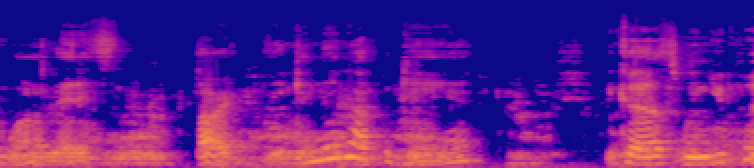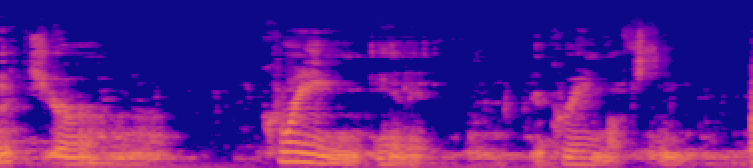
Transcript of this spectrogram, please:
want to let it start thickening up again because when you put your cream in it, your cream of soup,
